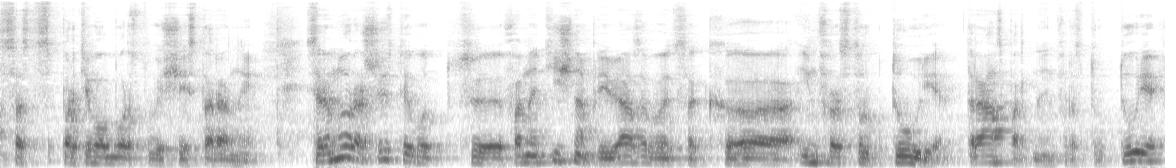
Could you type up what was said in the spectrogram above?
с противоборствующей стороны. Все равно расисты вот э, фанатично привязываются к инфраструктуре, транспортной инфраструктуре,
